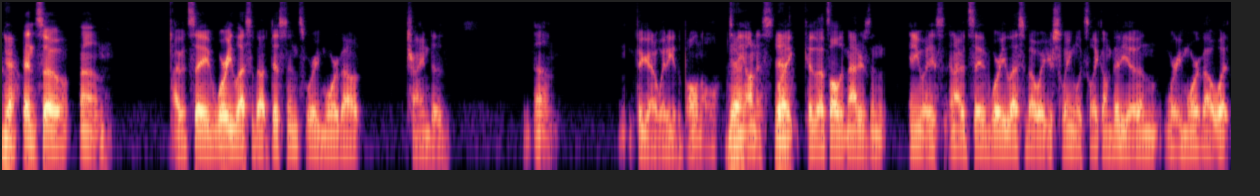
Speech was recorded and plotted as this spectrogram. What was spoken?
Yeah. and so um, I would say worry less about distance, worry more about trying to um, figure out a way to get the ball in the hole. To be honest, Yeah. like because that's all that matters. And anyways, and I would say worry less about what your swing looks like on video, and worry more about what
